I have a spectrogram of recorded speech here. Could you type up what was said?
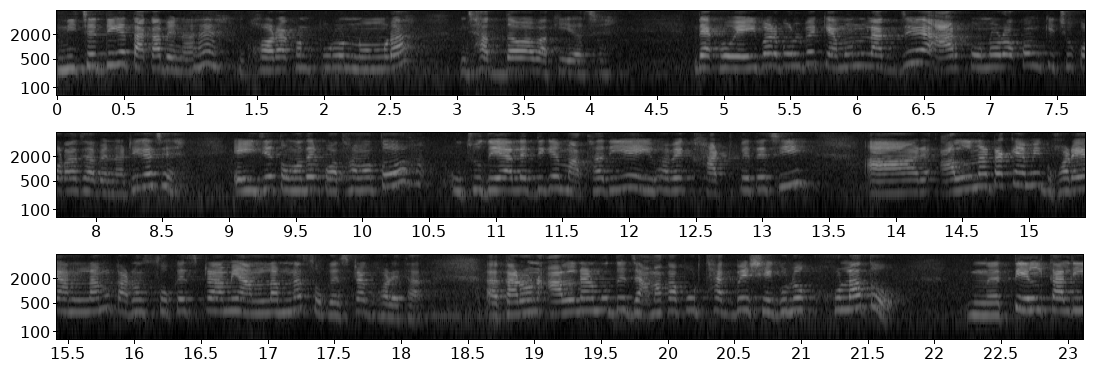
নিচের দিকে তাকাবে না হ্যাঁ? ঘর এখন পুরো নোংরা ঝাঁত দেওয়া বাকি আছে। দেখো এইবার বলবে কেমন লাগছে আর কোনো রকম কিছু করা যাবে না ঠিক আছে? এই যে তোমাদের কথা মতো উঁচু দেয়ালের দিকে মাথা দিয়ে এইভাবে খাট পেতেছি আর আলনাটাকে আমি ঘরে আনলাম কারণ শোকেসটা আমি আনলাম না শোকেসটা ঘরে থাক। কারণ আলনার মধ্যে জামা কাপড় থাকবে সেগুলো খোলা তো। উম, তেল কালি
